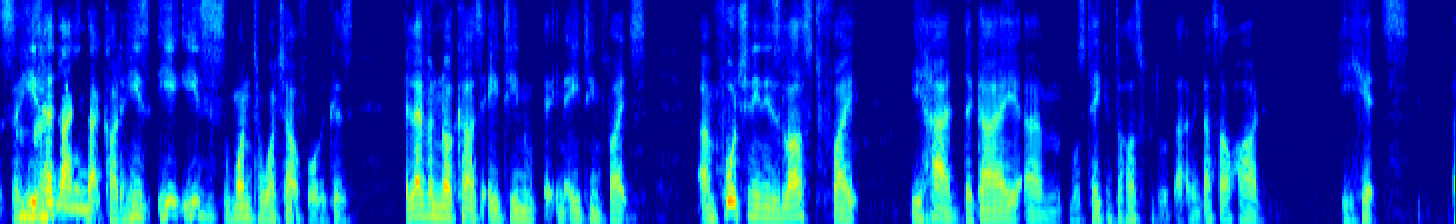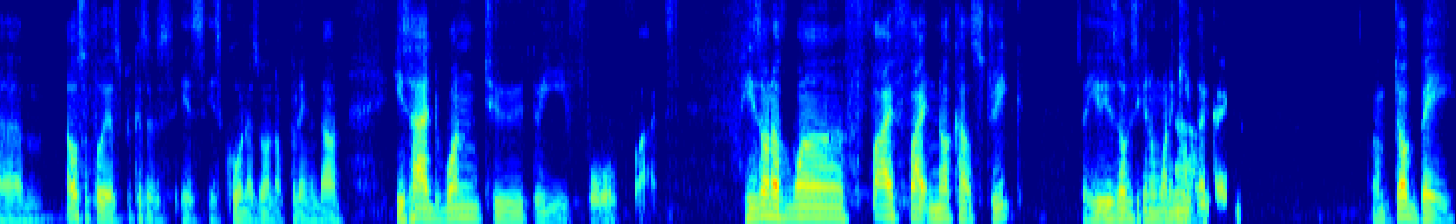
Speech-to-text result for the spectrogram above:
So he's Nice. headlining that card, and he's he he's one to watch out for because eleven knockouts, eighteen in eighteen fights. Unfortunately, in his last fight, he had the guy um was taken to hospital. I mean, that's how hard he hits. Um, I also thought it was because of his his, corner as well, not pulling him down. He's had one, two, three, four, five. He's on a one five fight knockout streak, so he, he's obviously going to want to keep that going. Um, Dogbe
